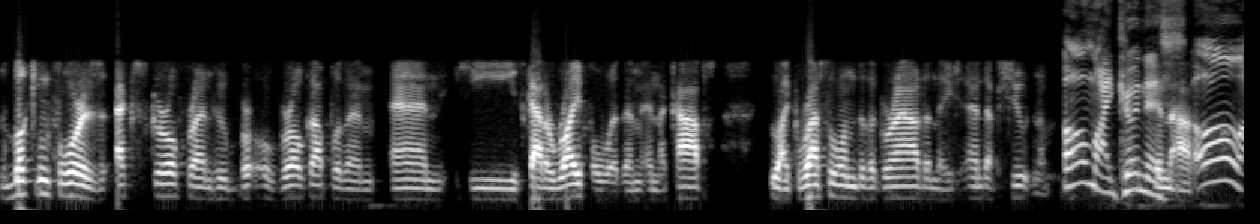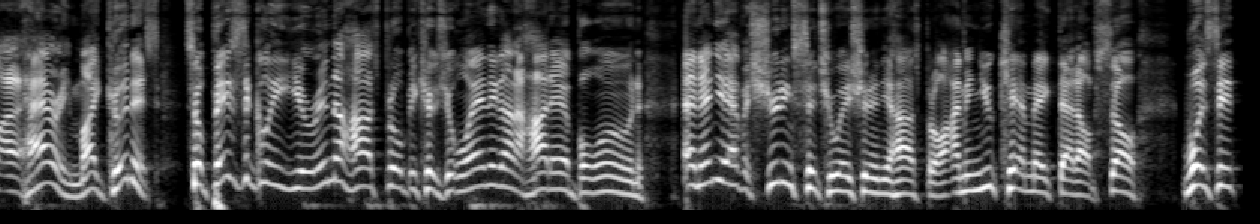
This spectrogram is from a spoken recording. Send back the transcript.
looking for his ex girlfriend who bro- broke up with him, and he's got a rifle with him, and the cops like wrestle him to the ground, and they end up shooting him. Oh my goodness! Oh, uh, Harry, my goodness! So basically, you're in the hospital because you're landing on a hot air balloon, and then you have a shooting situation in your hospital. I mean, you can't make that up. So was it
